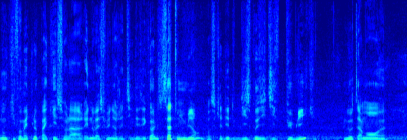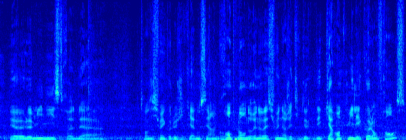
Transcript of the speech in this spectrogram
Donc il faut mettre le paquet sur la rénovation énergétique des écoles. Ça tombe bien parce qu'il y a des dispositifs publics, notamment le ministre de la Transition écologique qui a annoncé un grand plan de rénovation énergétique des 40 000 écoles en France.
